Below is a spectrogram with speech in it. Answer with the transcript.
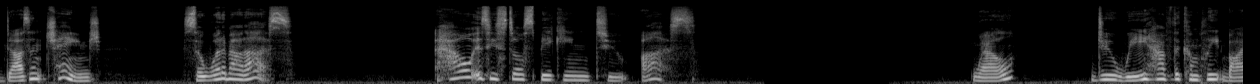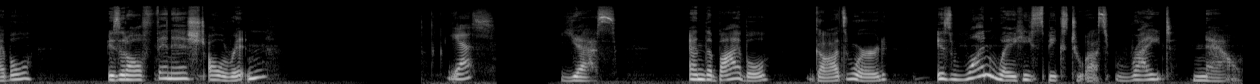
doesn't change, so what about us? How is he still speaking to us? Well, do we have the complete Bible? Is it all finished, all written? Yes. Yes. And the Bible, God's Word, is one way He speaks to us right now.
